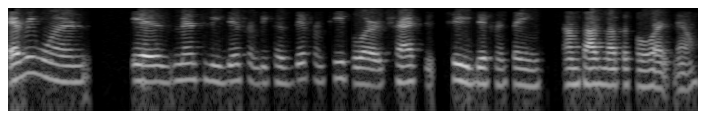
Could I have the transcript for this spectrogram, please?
everyone is meant to be different because different people are attracted to different things. I'm talking about the for right now.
